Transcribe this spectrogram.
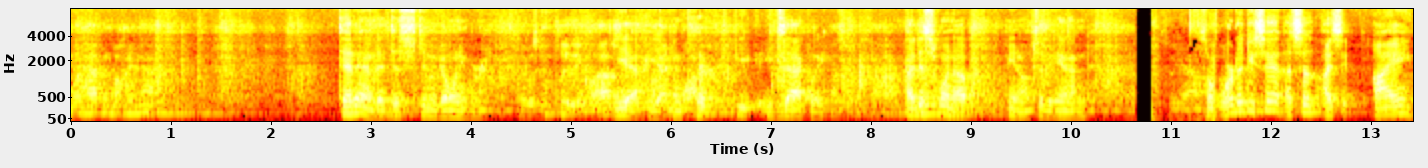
What happened behind that? dead end. It just didn't go anywhere. Completely collapsed. Yeah, yeah, complete, exactly. I just went up, you know, to the end. So yeah. So where did you say it? I said, I see, I,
